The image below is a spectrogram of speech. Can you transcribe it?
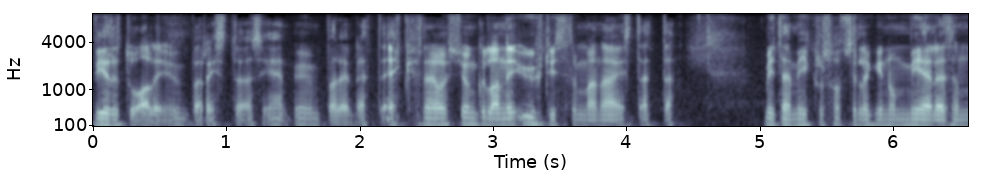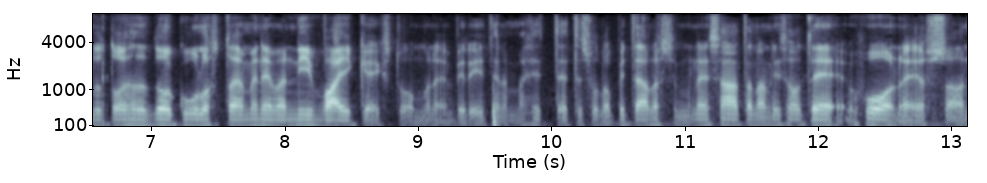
virtuaaliympäristöä siihen ympärille. Että ehkä se olisi jonkinlainen yhdistelmä näistä, että mitä Microsoftillakin on mielessä, mutta toisaalta tuo kuulostaa jo menevän niin vaikeaksi tuommoinen viritelmä sitten, että sulla pitää olla semmoinen saatanan iso huone, jossa on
